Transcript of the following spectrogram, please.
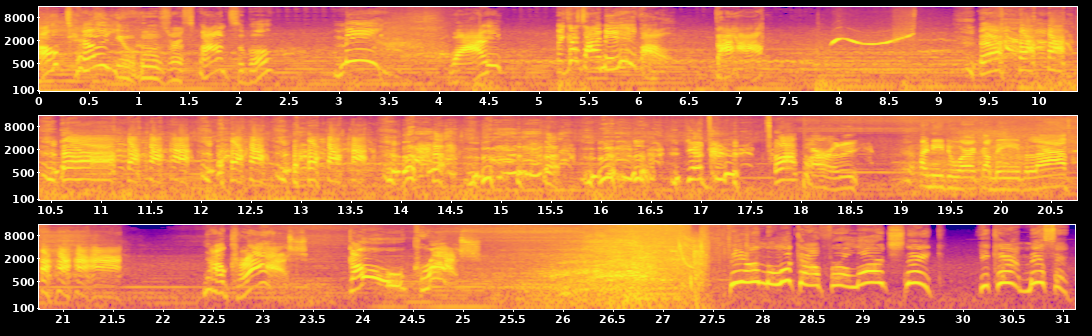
I'll tell you who's responsible. Me. Why? Because I'm evil. Duh. Get to the top already. I need to work on my evil laugh. now crash! Go crash! Be on the lookout for a large snake. You can't miss it.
